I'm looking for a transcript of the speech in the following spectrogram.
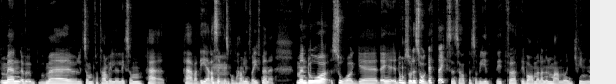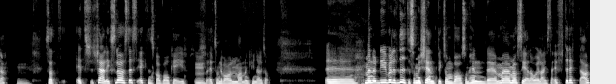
Men med, liksom, för att han ville liksom hä häva deras Mm. äktenskap, för han ville inte vara gift med henne. Men då såg eh, domstolen såg detta äktenskapet som giltigt för att det var mellan en man och en kvinna. Mm. Så att ett kärlekslöst äktenskap var okej, Mm. eftersom det var en man och en kvinna liksom. Eh, men det är väldigt lite som är känt liksom vad som hände med Marcela och Eliza efter detta.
